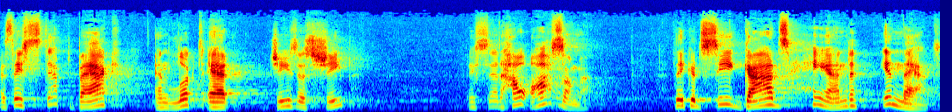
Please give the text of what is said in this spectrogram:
as they stepped back and looked at Jesus' sheep, they said, How awesome! They could see God's hand in that.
